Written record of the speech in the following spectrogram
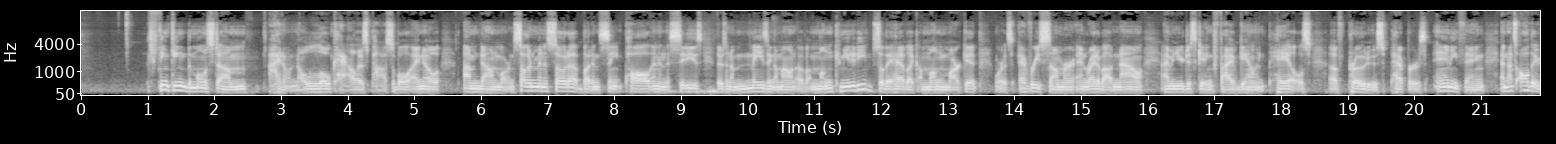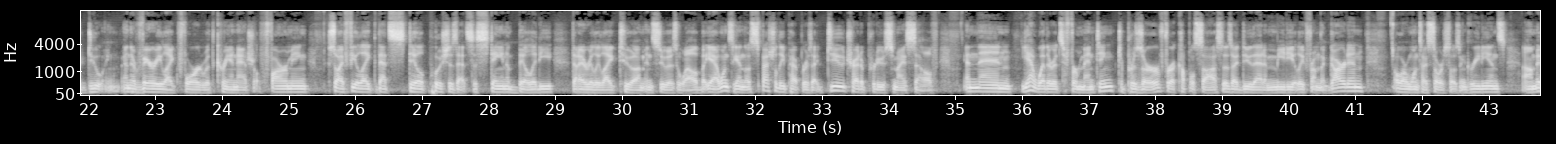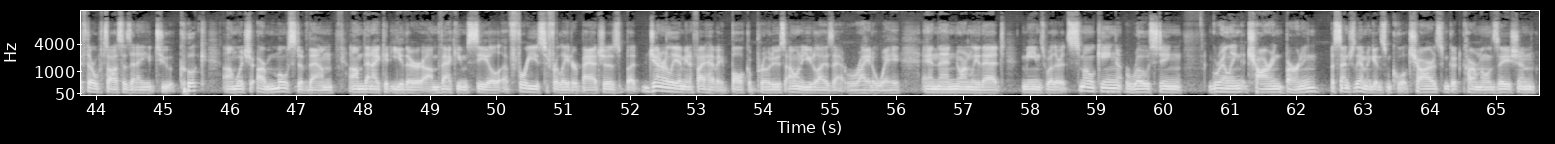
thinking the most um, I don't know, locale as possible. I know I'm down more in southern Minnesota, but in St. Paul and in the cities, there's an amazing amount of a Hmong community. So they have like a Hmong market where it's every summer. And right about now, I mean, you're just getting five gallon pails of produce, peppers, anything. And that's all they're doing. And they're very like forward with Korean natural farming. So I feel like that still pushes that sustainability that I really like to um, ensue as well. But yeah, once again, those specialty peppers I do try to produce myself. And then, yeah, whether it's fermenting to preserve for a couple sauces, I do that immediately from the garden or once I source those ingredients. Um, if there are sauces that I need to cook, um, which are most of them, um, then I could either um, vacuum seal, uh, freeze for later batches. But generally, I mean, if I have a bulk of produce, I want to utilize that right away. And then normally that means whether it's smoking, roasting, grilling, charring, burning. Essentially, I'm getting some cool chars, some good caramelization.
